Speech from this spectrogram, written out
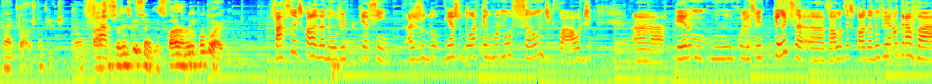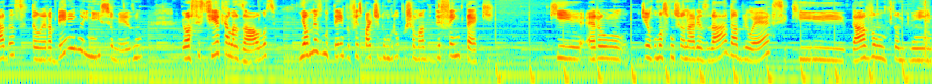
Então é cloud computing. Então façam suas inscrições, escola da nuvem.org. Façam a escola da nuvem, porque assim, ajudou, me ajudou a ter uma noção de cloud, a ter um, um conhecimento, porque antes as aulas da Escola da Nuvem eram gravadas, então era bem no início mesmo. Eu assistia aquelas aulas e ao mesmo tempo eu fiz parte de um grupo chamado Defentech, que eram tinha algumas funcionárias da AWS que davam também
